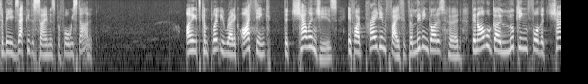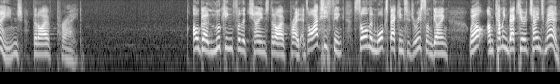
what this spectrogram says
to be exactly the same as before we started. I think it's completely radical. I think the challenge is if I've prayed in faith, if the living God has heard, then I will go looking for the change that I have prayed. I'll go looking for the change that I have prayed. And so I actually think Solomon walks back into Jerusalem going, Well, I'm coming back here a changed man.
